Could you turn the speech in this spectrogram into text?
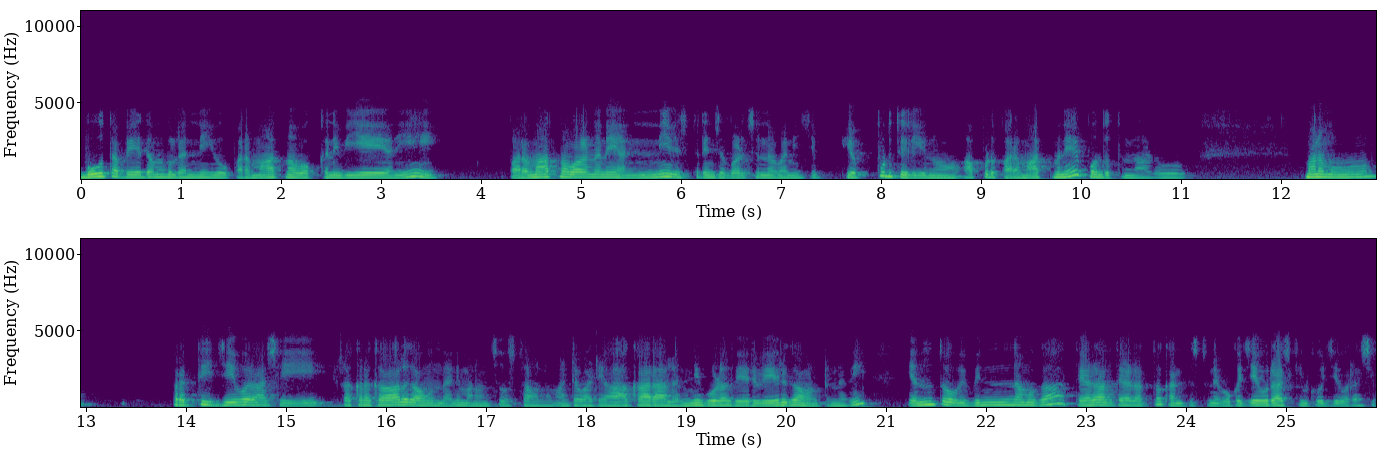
భూత భేదంబులన్నీ పరమాత్మ ఒక్కనివియే అని పరమాత్మ వలననే అన్నీ విస్తరించబడుచున్నవని ఎప్పుడు తెలియనో అప్పుడు పరమాత్మనే పొందుతున్నాడు. మనము ప్రతి జీవరాశి రకరకాలుగా ఉందని మనం చూస్తా ఉన్నాం. అంటే వాటి ఆకారాలన్నీ కూడా వేరువేరుగా ఉంటున్నవి. ఎంతో విభిన్నముగా తేడాలు తేడాలతో కనిపిస్తున్నాయి. ఒక జీవరాశికి ఇంకో జీవరాశి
